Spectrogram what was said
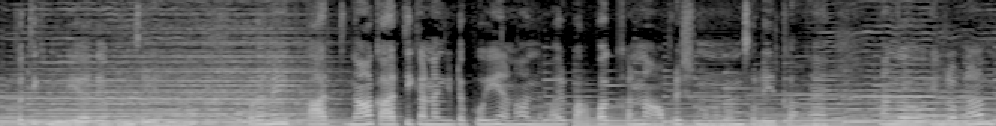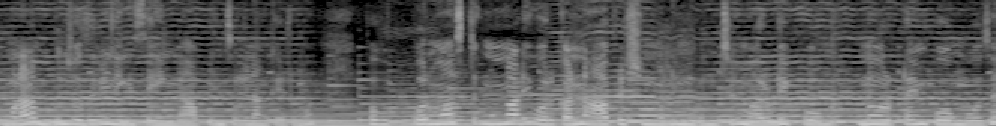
இப்போதைக்கு முடியாது அப்படின்னு சொல்லியிருந்தாங்க. உடனே கார்த்தி நான் கார்த்திக் அண்ணங்கிட்ட போய் ஆனால் அந்த மாதிரி பாப்பாவுக்கு கண்ணு ஆப்ரேஷன் பண்ணணும்னு சொல்லியிருக்காங்க. நாங்கள் எங்களால் உங்களால் முடிஞ்ச உதவி நீங்கள் செய்யுங்க அப்படின்னு சொல்லி நாங்கள் கேட்டிருந்தோம். இப்போ ஒரு மாதத்துக்கு முன்னாடி ஒரு கண் ஆப்ரேஷன் பண்ணி முடிஞ்சு மறுபடியும் போ இன்னொரு டைம் போகும்போது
